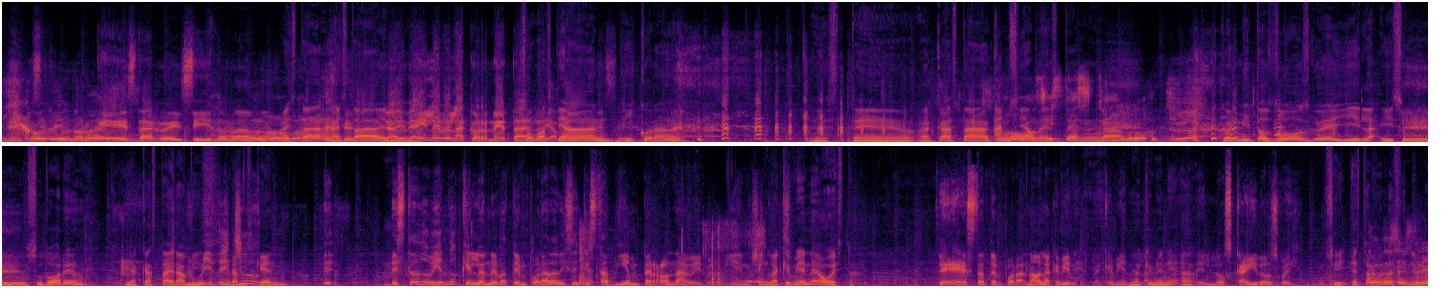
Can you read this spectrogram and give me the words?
Hijo de una orquesta, güey, sí, no mames. No, Ahí está, ahí está De ahí, el de ahí le veo la corneta. Sebastián. Ícora. Este, acá está, ¿cómo no, se llama si este? estás cabrón. Cuernitos 2, güey, y, la- y su, su daughter. Y acá está Oye, de Eramis hecho- Kell. Eh, He estado viendo que la nueva temporada dicen que está bien perrona, güey, pero bien. ¿La que viene o esta? De esta temporada. No, la que viene, la que viene. ¿La que viene? Ah. De los caídos, güey. Sí, esta fue ¿Cuándo la se estrena?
